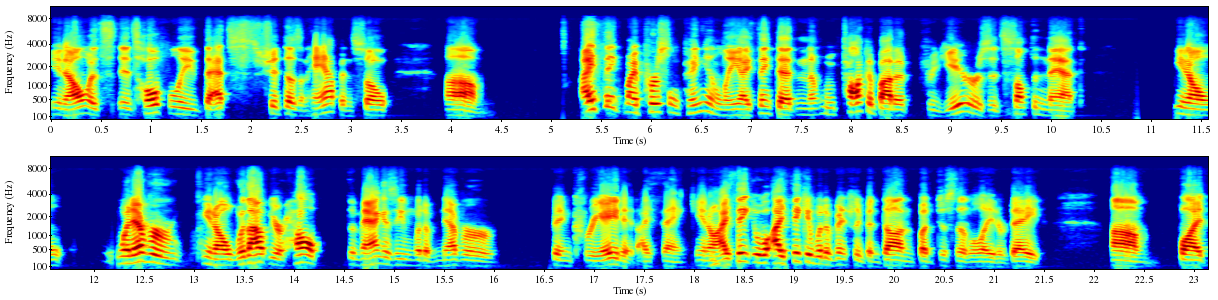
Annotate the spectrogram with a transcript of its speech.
you know it's it's hopefully that shit doesn't happen so um i think my personal opinion lee i think that and we've talked about it for years it's something that you know whenever you know without your help the magazine would have never been created i think you know i think well, i think it would have eventually been done but just at a later date um but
